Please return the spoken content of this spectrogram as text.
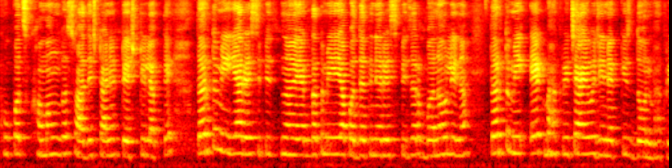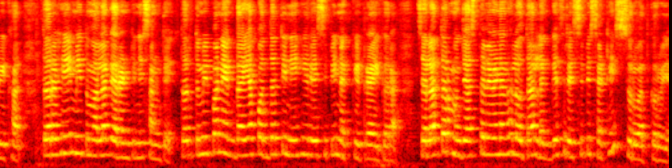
खूपच खमंग स्वादिष्ट आणि टेस्टी लागते. तर तुम्ही या रेसिपी एकदा तुम्ही या पद्धतीने रेसिपी जर बनवली ना तर तुम्ही एक भाकरीच्या ऐवजी नक्कीच दोन भाकरी खाल. तर ही मी तुम्हाला गॅरंटीने सांगते. तर तुम्ही पण एकदा या पद्धतीने ही रेसिपी नक्की ट्राय करा. चला तर मग जास्त वेळ न घालवता लगेच रेसिपीसाठी सुरुवात करूया.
